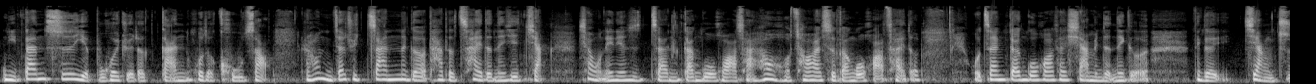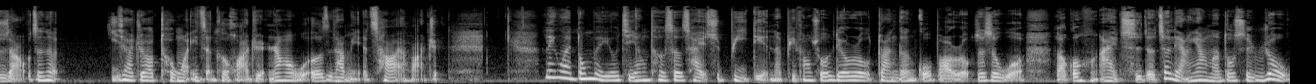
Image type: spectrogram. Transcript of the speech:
你单吃也不会觉得干或者枯燥。然后你再去沾那个它的菜的那些酱，像我那天是沾干锅花菜，哦，我超爱吃干锅花菜的，我沾干锅花菜下面的那个那个酱汁啊，我真的一下就要吞完一整颗花卷。然后我儿子他们也超爱花卷。另外，东北有几样特色菜也是必点的，比方说溜肉段跟锅包肉，这是我老公很爱吃的。这两样呢，都是肉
